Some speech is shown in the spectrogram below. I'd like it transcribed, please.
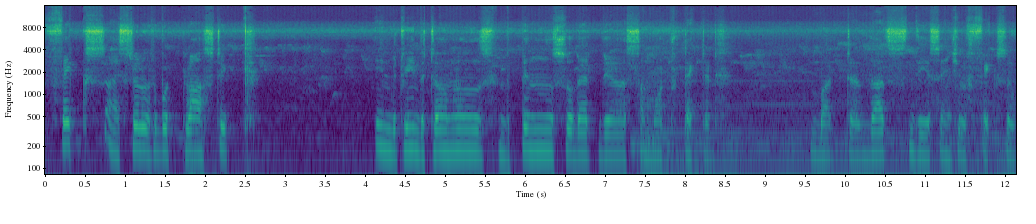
fix. I still have to put plastic in between the terminals the pins so that they are somewhat protected. But uh, that's the essential fix of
